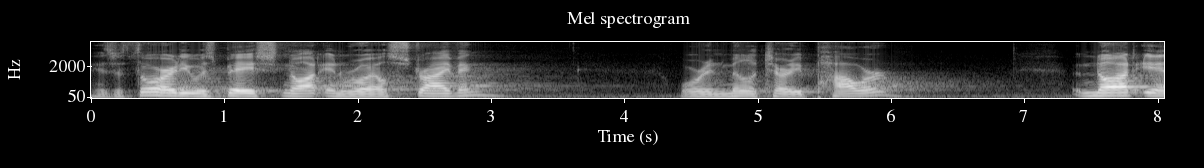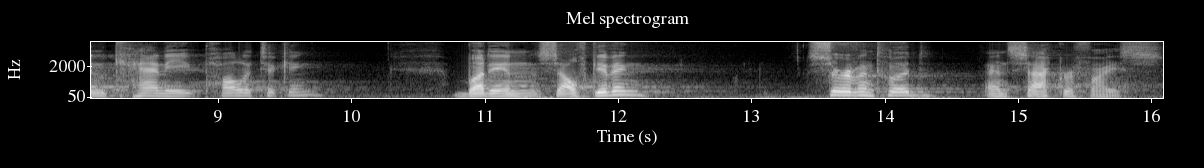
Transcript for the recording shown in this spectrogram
His authority was based not in royal striving or in military power, not in canny politicking, but in self giving, servanthood, and sacrifice.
